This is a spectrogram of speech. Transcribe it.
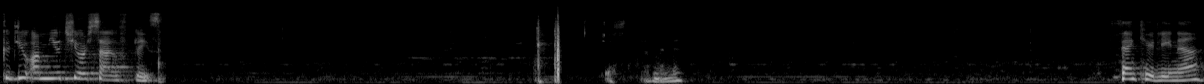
Could you unmute yourself, please? Just a minute. Thank you, Lena.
